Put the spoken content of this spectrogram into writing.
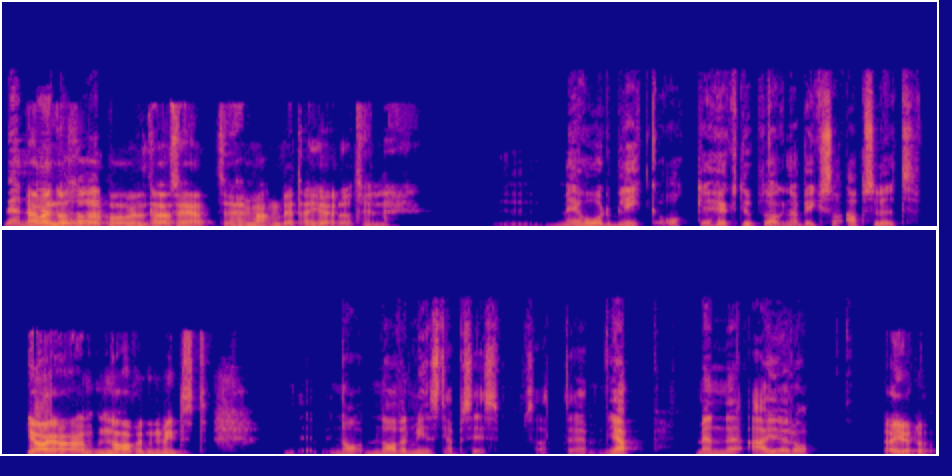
men... Ja, men då, då får vi väl ta och säga att manligt adjö då till med hård blick och högt uppdragna byxor, absolut. Ja, ja, naveln minst. Na, naveln minst, ja precis. Så att, eh, ja, men eh, adjö då. Adjö då.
